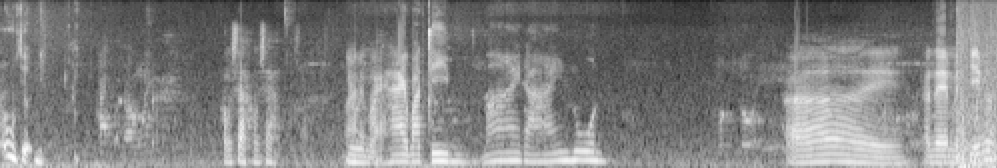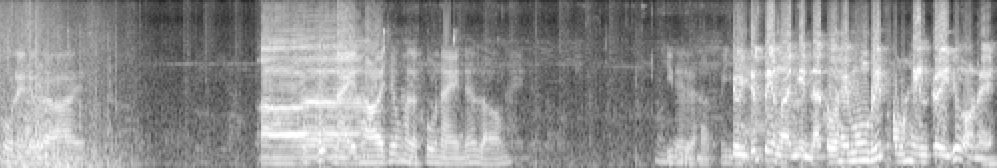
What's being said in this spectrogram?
ôi trời. Không sao không sao. Vui mà hai ba team. Mai đái luôn. một ơi anh em mình chiếm cái khu này được rồi. Ờ, khu này thôi chứ không phải là khu này nữa lộn. Chỉ Vậy được là- một cái Trước, tiên là nhìn là tôi hay muốn rip ông Henry trước rồi này.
